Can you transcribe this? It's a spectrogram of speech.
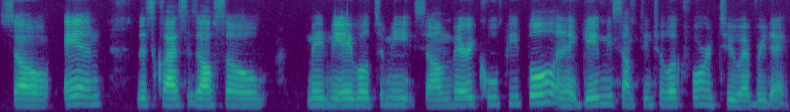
So, and this class has also made me able to meet some very cool people and it gave me something to look forward to every day.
